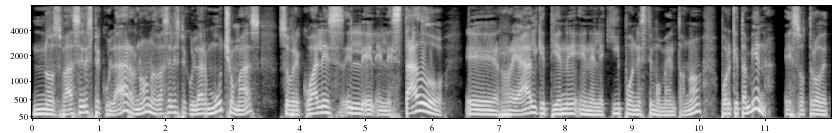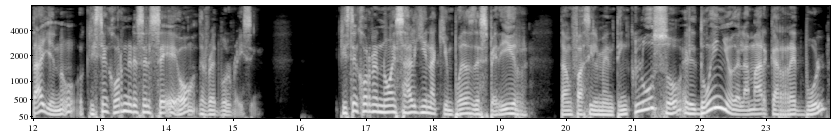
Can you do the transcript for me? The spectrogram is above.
nos va a hacer especular, ¿no? Nos va a hacer especular mucho más sobre cuál es el, estado eh, real que tiene en el equipo en este momento, ¿no? Porque también es otro detalle, ¿no? Christian Horner es el CEO de Red Bull Racing. Christian Horner no es alguien a quien puedas despedir tan fácilmente. Incluso el dueño de la marca Red Bull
